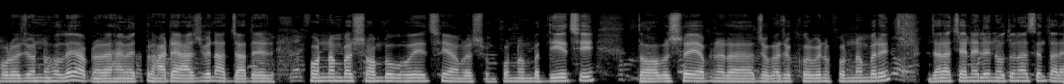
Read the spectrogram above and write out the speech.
প্রয়োজন হলে আপনারা হেমায়তপুর হাটে আসবেন আর যাদের ফোন নাম্বার সম্ভব হয়েছে আমরা ফোন নাম্বার দিয়েছি। তো অবশ্যই আপনারা যোগাযোগ করবেন ফোন নাম্বারে। যারা চ্যানেলে নতুন আছেন তারা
